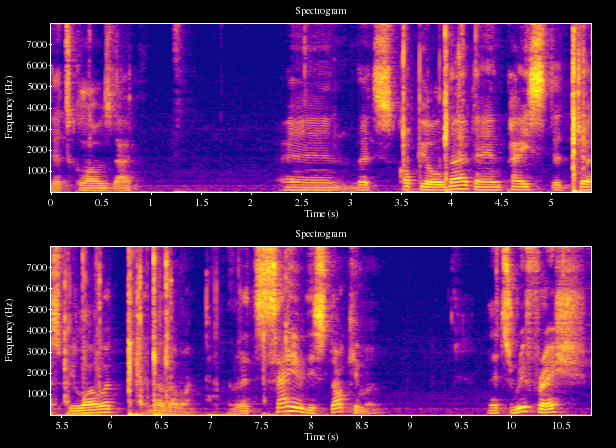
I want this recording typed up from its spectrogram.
Let's close that. And let's copy all that and paste it just below it another one. And let's save this document. Let's refresh.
